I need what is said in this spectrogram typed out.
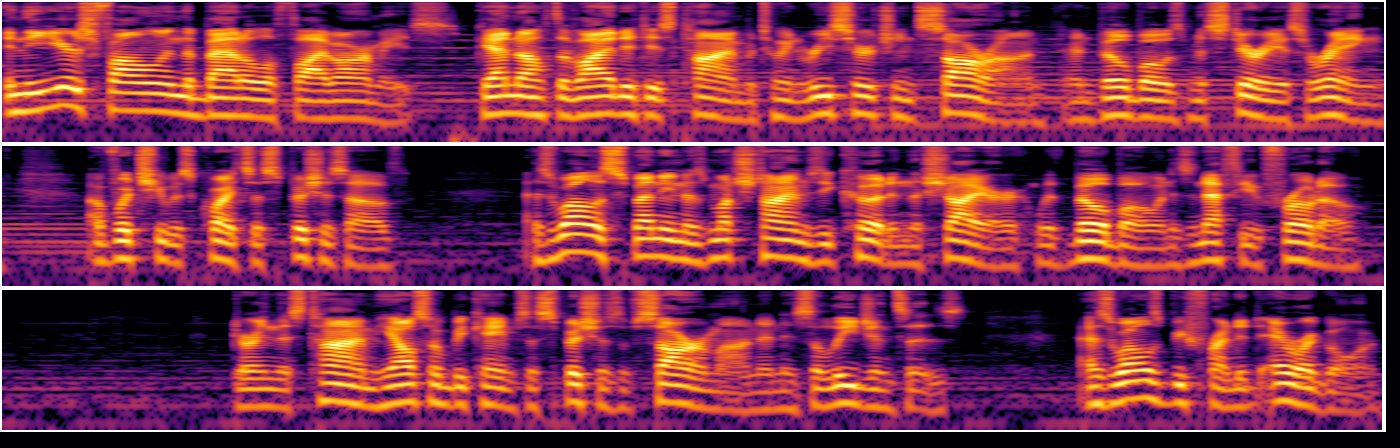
In the years following the Battle of Five Armies, Gandalf divided his time between researching Sauron and Bilbo's mysterious ring, of which he was quite suspicious of, as well as spending as much time as he could in the Shire with Bilbo and his nephew Frodo. During this time, he also became suspicious of Saruman and his allegiances, as well as befriended Aragorn.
